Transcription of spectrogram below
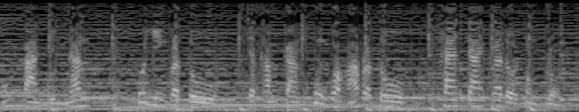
ของการยิงนั้น ผู้ยิงประตูจะทำการพุ่งเข้าหาประตูแทนการกระโดดตรงๆ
